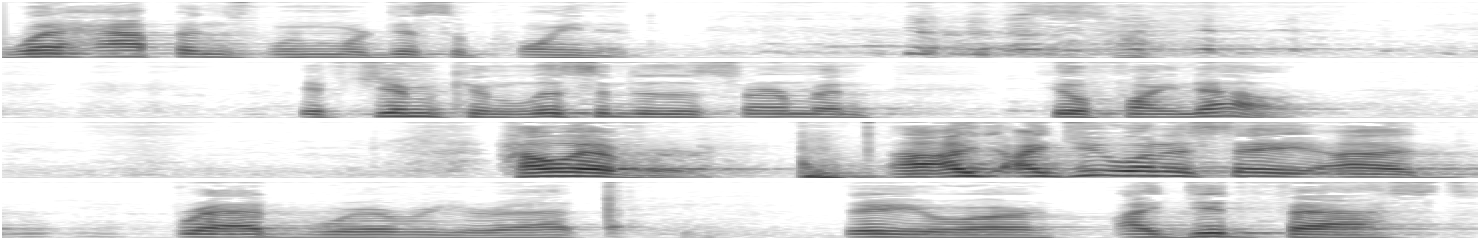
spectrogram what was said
what happens when we're disappointed. If Jim can listen to the sermon, he'll find out. However, uh, I, I, do want to say, uh, Brad, wherever you're at, there you are. I did fast.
